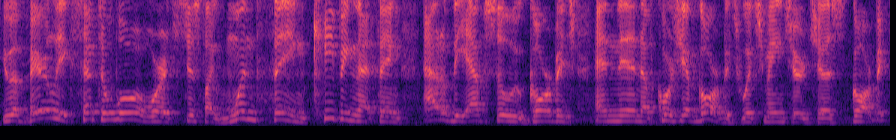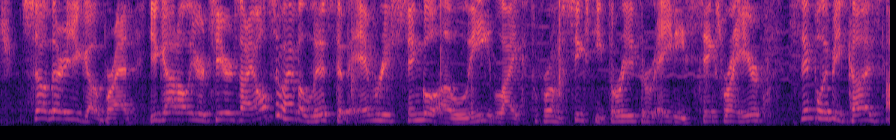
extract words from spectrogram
You have barely acceptable, where it's just like one thing, keeping that thing out of the absolute garbage, and then, of course, you have garbage, which means you're just garbage. So there you go, Brad. You got all your tiers. I also have a list of every single Elite, like from 63 through 86 right here, simply because uh,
